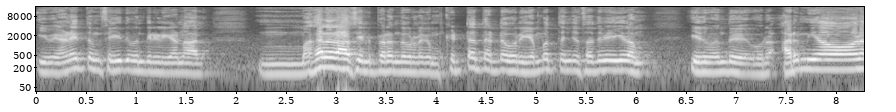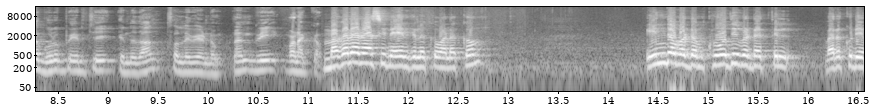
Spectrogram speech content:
இவை அனைத்தும் செய்து வந்தீர்களானால் ம், மகர ராசியில் பிறந்தவர்களுக்கும் கிட்டத்தட்ட ஒரு எண்பத்தஞ்சு சதவிகிதம் இது வந்து ஒரு அருமையான குரு பயிற்சி என்று தான் சொல்ல வேண்டும். நன்றி வணக்கம். மகர ராசி நேயர்களுக்கு வணக்கம். இந்த வருடம் குரோதி வருடத்தில் வரக்கூடிய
